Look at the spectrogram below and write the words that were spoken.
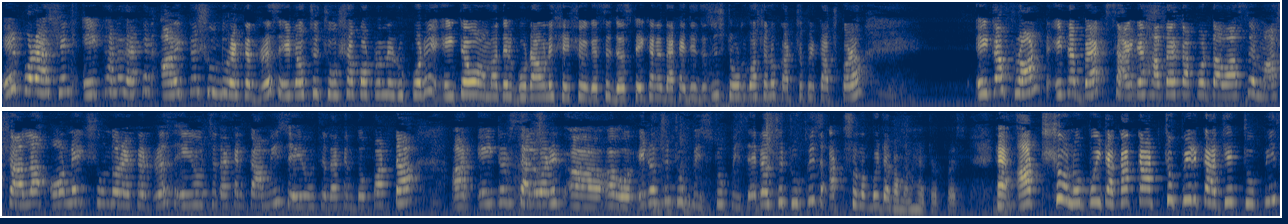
এরপরে আসেন এইখানে দেখেন আরেকটা সুন্দর একটা ড্রেস এটা হচ্ছে চোষা কটনের উপরে। এইটাও আমাদের গোডাউনে শেষ হয়ে গেছে। জাস্ট এখানে দেখা যাচ্ছে স্টোন বসানো কাটচুপির কাজ করা। এটা ফ্রন্ট এটা ব্যাক সাইডে হাতার কাপড় দেওয়া আছে। মাশাআল্লাহ, অনেক সুন্দর একটা ড্রেস এই হচ্ছে দেখেন কামিজ, এই হচ্ছে দেখেন দোপাট্টা। আর এইটার ও, এটা হচ্ছে টু পিস টু পিস এটা হচ্ছে টু পিস আটশো নব্বই টাকা মনে হয় এটার প্রাইস হ্যাঁ আটশো নব্বই টাকা কাঠচুপির কাজে টু পিস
